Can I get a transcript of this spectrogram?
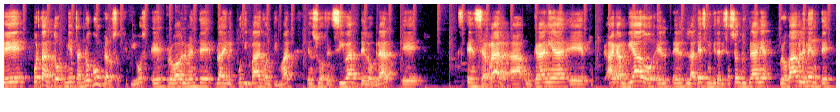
Eh, por tanto, mientras no cumpla los objetivos, probablemente Vladimir Putin va a continuar en su ofensiva de lograr encerrar a Ucrania, eh, ha cambiado la desmilitarización de Ucrania probablemente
